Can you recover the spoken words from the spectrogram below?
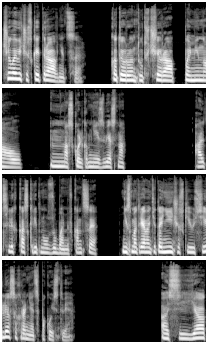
человеческой травнице, которую он тут вчера поминал, насколько мне известно. Альт слегка скрипнул зубами в конце, несмотря на титанические усилия сохранять спокойствие. «Асия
